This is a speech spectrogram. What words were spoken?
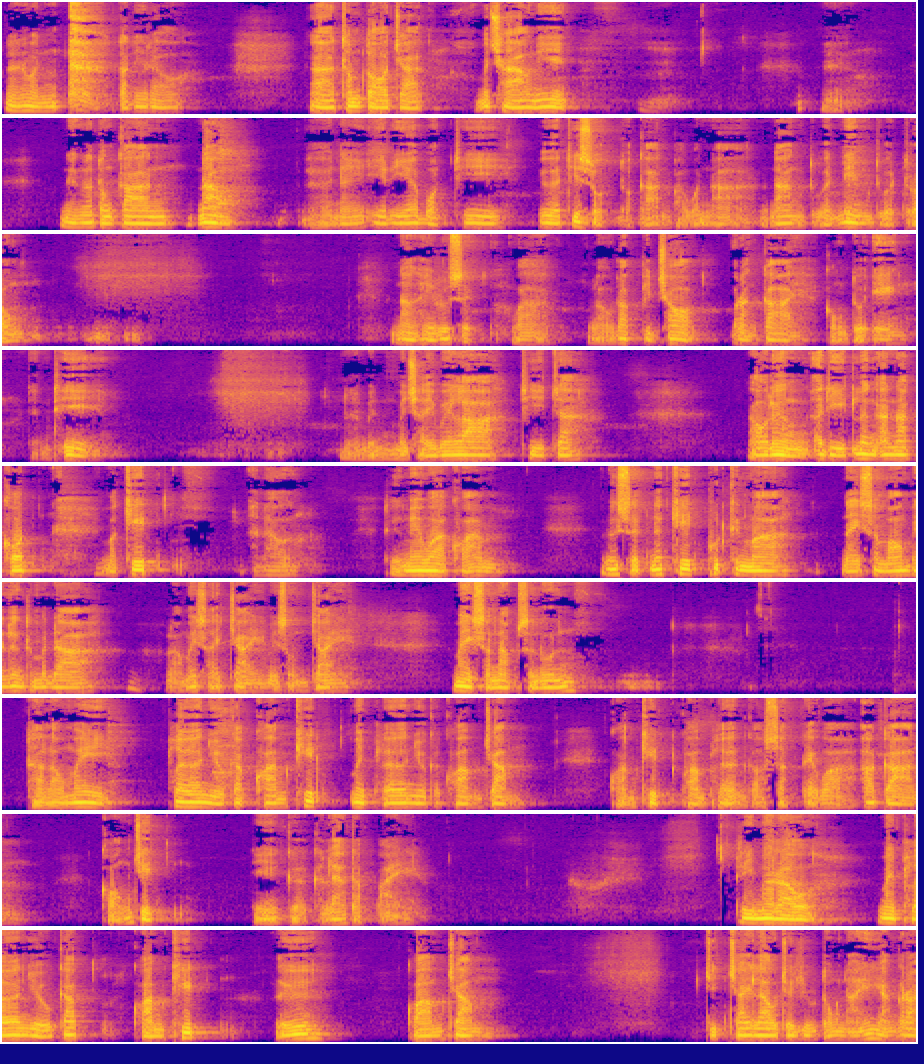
วันตอนนี้เราทำต่อจากเมื่อเช้านี้หนึ่งเราต้องการนั่งในเอิริยบทที่เอื้อที่สุดต่อการภาวนา นั่งตัวนิ่งตัวตรง นั่งให้รู้สึกว่าเรารับผิดชอบร่างกายของตัวเองเต็มที่ ใช่เวลาที่จะเอาเรื่องอดีตเรื่องอนาคตมาคิด เราถึงแม้ว่าความรู้สึกนึกคิดพุดขึ้นมาในสมองเป็นเรื่องธรรมดา เราไม่ใส่ใจไม่สนใจ ไม่สนับสนุน ถ้าเราไม่เพลินอยู่กับความคิด ไม่เพลินอยู่กับความจำ ความคิดความเพลินก็สักแต่ว่าอาการของจิตที่เกิดขึ้นแล้วดับไปที่เมื่อเราไม่เพลินอยู่กับความคิด หรือความจำจิตใจเราจะอยู่ตรงไหนอย่างไร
